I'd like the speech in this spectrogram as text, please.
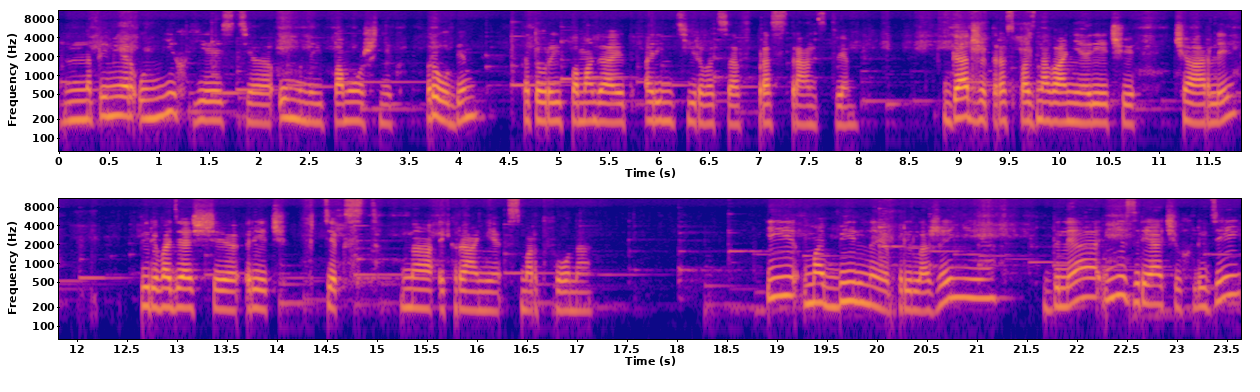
Например, у них есть э, умный помощник Робин, который помогает ориентироваться в пространстве. Гаджет распознавания речи Чарли, переводящая речь в текст на экране смартфона, и мобильное приложение для незрячих людей,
